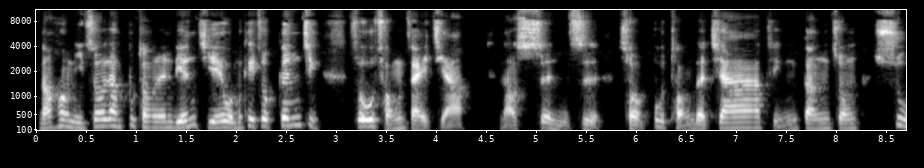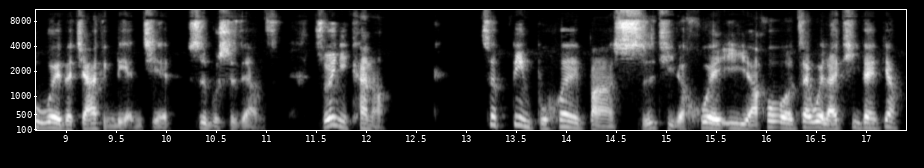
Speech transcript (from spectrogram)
然后你之后让不同人连接，我们可以做跟进，收从在家，然后甚至从不同的家庭当中数位的家庭连接，是不是这样子？所以你看哦，这并不会把实体的会议啊，或在未来替代掉，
